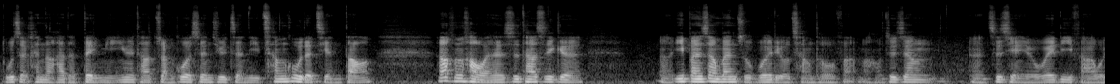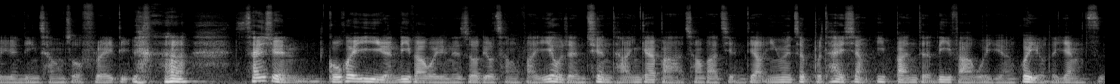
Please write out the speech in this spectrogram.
读者看到他的背面，因为他转过身去整理仓库的剪刀。然后很好玩的是，他是一个呃，一般上班族不会留长头发嘛，就像呃，之前有位立法委员林长佐 Freddy 参选国会议员、立法委员的时候留长发，也有人劝他应该把长发剪掉，因为这不太像一般的立法委员会有的样子。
